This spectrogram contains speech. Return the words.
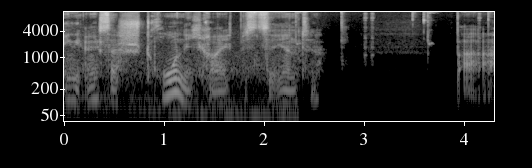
Irgendwie Angst, dass Stroh nicht reicht bis zur Ernte. Bah.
